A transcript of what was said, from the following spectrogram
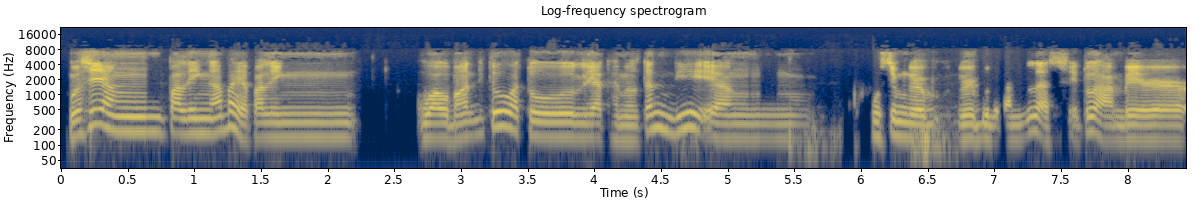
gue sih yang paling apa ya paling wow banget itu waktu lihat Hamilton di yang musim 2018 itu hampir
